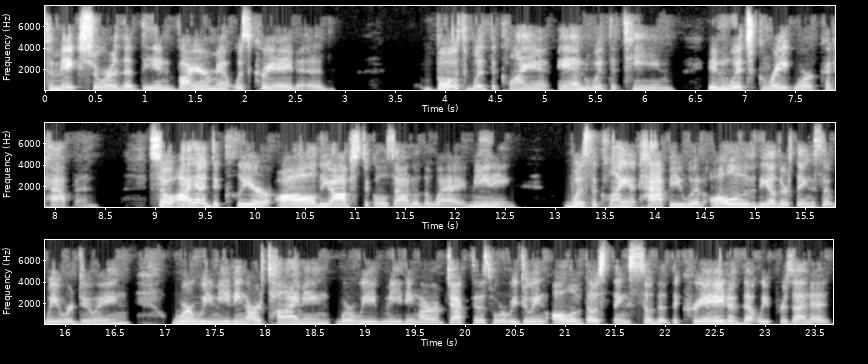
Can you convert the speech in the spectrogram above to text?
to make sure that the environment was created both with the client and with the team in which great work could happen. So I had to clear all the obstacles out of the way, meaning, was the client happy with all of the other things that we were doing? Were we meeting our timing? Were we meeting our objectives? Were we doing all of those things so that the creative that we presented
